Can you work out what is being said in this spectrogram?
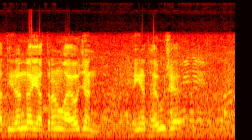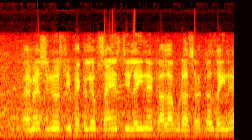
આ તિરંગા યાત્રાનું આયોજન અહીંયા થયું છે. એમએસ યુનિવર્સિટી ફેકલ્ટી ઓફ સાયન્સથી લઈને કાલાગુડા સર્કલ થઈને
